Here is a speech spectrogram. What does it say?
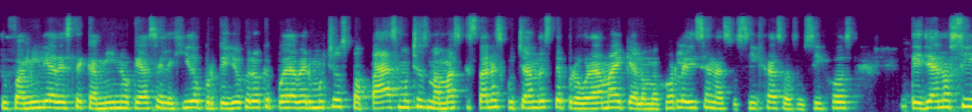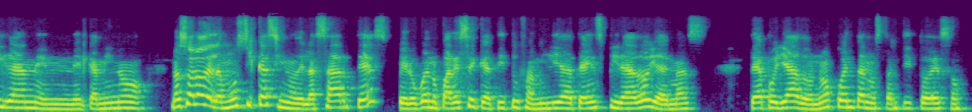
tu familia de este camino que has elegido? Porque yo creo que puede haber muchos papás, muchas mamás que están escuchando este programa y que a lo mejor le dicen a sus hijas o a sus hijos que ya no sigan en el camino, no solo de la música, sino de las artes. Pero bueno, parece que a ti tu familia te ha inspirado y además te ha apoyado, ¿no? Cuéntanos tantito eso.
